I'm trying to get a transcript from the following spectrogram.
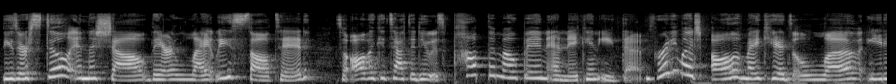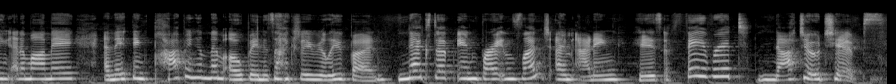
These are still in the shell. They are lightly salted. So all the kids have to do is pop them open and they can eat them. Pretty much all of my kids love eating edamame and they think popping them open is actually really fun. Next up in Brighton's lunch, I'm adding his favorite nacho chips.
